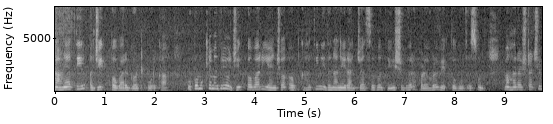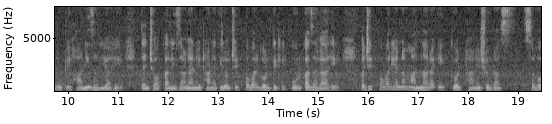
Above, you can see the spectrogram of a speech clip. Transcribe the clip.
ठाण्यातील अजित पवार गट पोरका. उपमुख्यमंत्री अजित पवार यांच्या अपघाती निधनाने राज्यासह देशभर हळहळ व्यक्त होत असून महाराष्ट्राची मोठी हानी झाली आहे. त्यांच्या अकाली जाण्याने ठाण्यातील अजित पवार गट देखील पोरका झाला आहे. अजित पवार यांना मानणारा एक गट ठाणे शहरासह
